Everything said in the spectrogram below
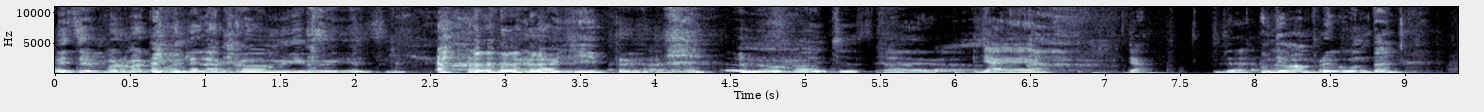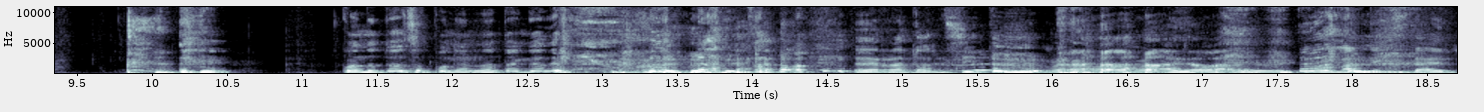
Es en forma como el de la combi, güey, así. El hoyito. No manches. Ay, Ya, ya, ya. Ya. ya. Última pregunta. ¿Cuándo te vas a poner una tanga de De ratoncito. Ay, no mames. Romantic style.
